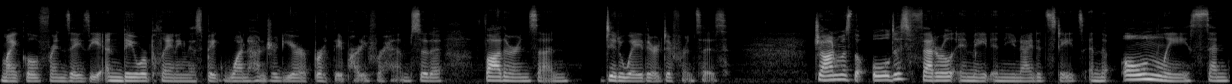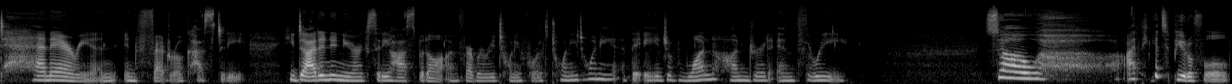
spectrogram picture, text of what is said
Michael Franzese, and they were planning this big 100 year birthday party for him. So the father and son did away their differences. John was the oldest federal inmate in the United States and the only centenarian in federal custody. He died in a New York City hospital on February 24th, 2020, at the age of 103. So I think it's a beautiful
